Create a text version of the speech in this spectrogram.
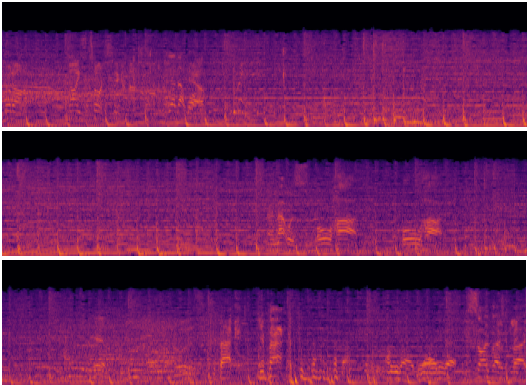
Good on him. Nice touch singing that song. Yeah, that was. And that was all heart. All heart. Yeah. You're back. You're back. I'm glad. I'm glad. so glad you're back.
